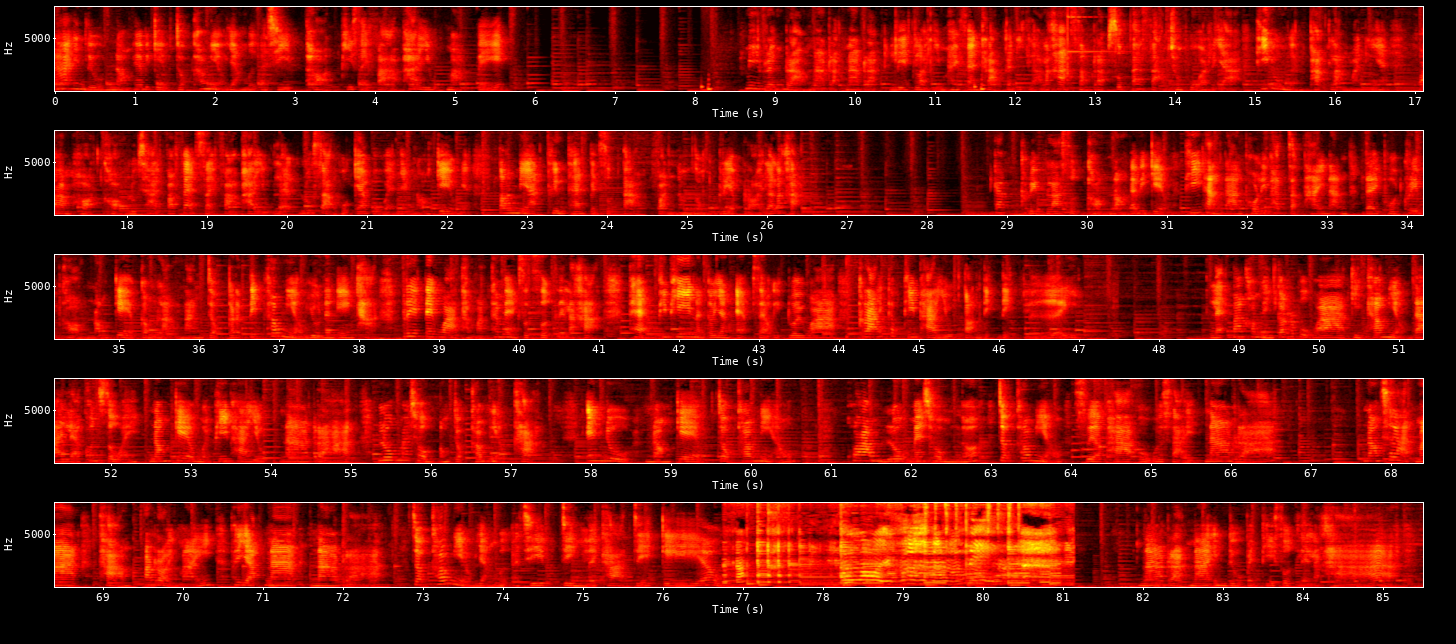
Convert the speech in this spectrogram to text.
น่าเอ็นดูน้องแอบิเกลจบข้าวเหนียวอย่างมืออาชีพ ถอดพี่สายฟ้าพายุหมากเป๊ะมีเรื่องราวน่ารักน่ารัก เรียกรอยยิ้มให้แฟนคลับกันอีกแล้วล่ะค่ะสำหรับซุปตาสาวชมพูอารยา ที่ดูเหมือนพักหลังมานี้ความฮอตของลูกชายฟ้าแฝดสายฟ้าพายุ และลูกสาวหัวแก้วหัวแหวนอย่างน้องเกลเนี่ย ตอนนี้ขึ้นแท่นเป็นซุปตาฟันน้ำนมเรียบร้อยแล้วล่ะค่ะ คลิปล่าสุดของน้องแอบิเกลที่ทางด้านโพลิพัทจัดให้นั้น ได้โพสต์คลิปของน้องเกลกำลังนั่งจกกระติบข้าวเหนียวอยู่นั่นเองค่ะ เรียกได้ว่าธรรมัดทะแมงสุดๆเลยล่ะค่ะ แถมพี่ๆนั้นก็ยังแอบแซวอีกด้วยว่า คล้ายกับพี่พายุตอนเด็กๆเลยและบางคอมเมนต์ก็ระบุว่ากินข้าวเหนียวได้แล้วคนสวย น้องเกลเหมือนพี่พายุน่ารัก ลูกมาชมต้องจกข้าวเหนียวค่ะ เอ็นดูน้องเกลจกข้าวเหนียว ความลูกแม่ชมเนอะจกข้าวเหนียว เสื้อผ้าโอเวอร์ไซส์น่ารักน้องฉลาดมาก ถามอร่อยไหม พยักหน้าน่ารักจกข้าวเหนียวอย่างมืออาชีพจริงเลยค่ะเจ๊เกลอร่อยค่ะน่ารักน่าเอ็นดูเป็นที่สุดเลยล่ะค่ะ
